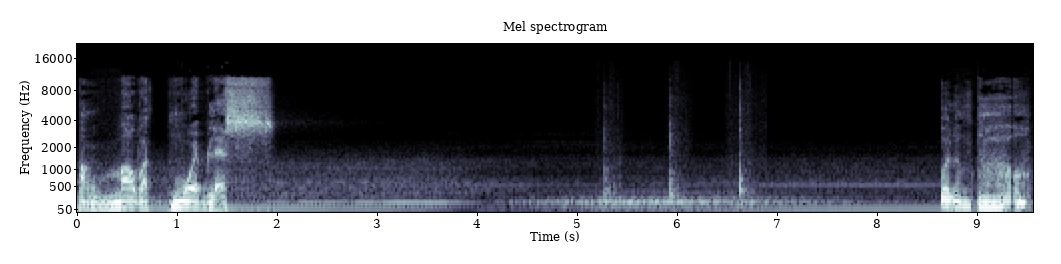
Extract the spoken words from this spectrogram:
ang bawat muebles. Walang tao.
